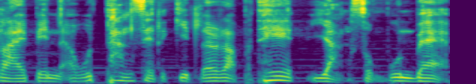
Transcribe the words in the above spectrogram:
กลายเป็นอาวุธทางเศรษฐกิจระดับประเทศอย่างสมบูรณ์แบบ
